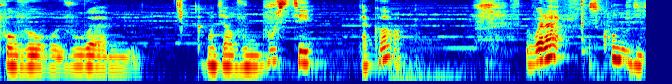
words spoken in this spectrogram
pour vous comment dire, vous booster, d'accord? Voilà ce qu'on nous dit.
